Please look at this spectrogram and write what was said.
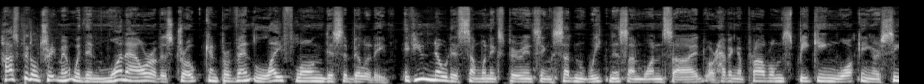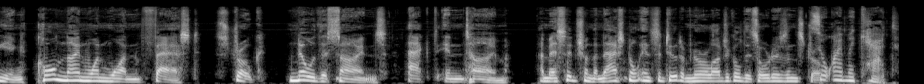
Hospital treatment within one hour of a stroke can prevent lifelong disability. If you notice someone experiencing sudden weakness on one side or having a problem speaking, walking, or seeing, call 911 fast. Stroke. Know the signs. Act in time. A message from the National Institute of Neurological Disorders and Stroke. So I'm a cat,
